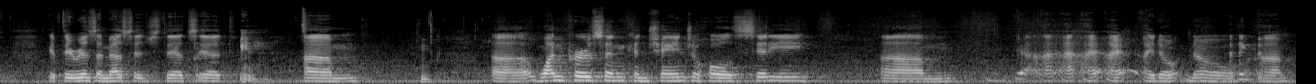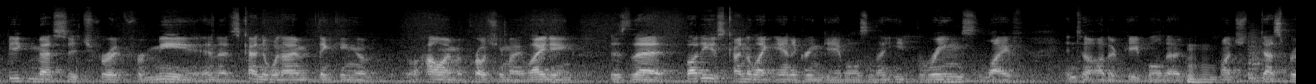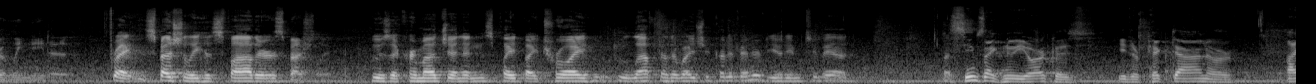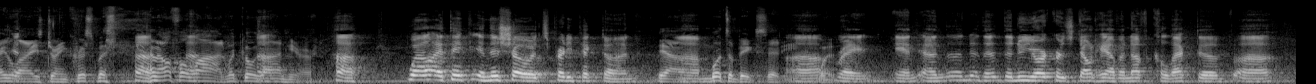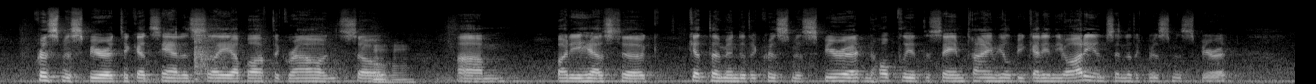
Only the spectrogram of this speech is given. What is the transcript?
if there is a message, that's it. Um, uh, one person can change a whole city. Um, yeah, I, I, I, I don't know. I think the Um, big message for it for me, and that's kind of what I'm thinking of, or how I'm approaching my lighting, is that Buddy is kind of like Anne of Green Gables, and that he brings life into other people that mm-hmm. much desperately need it, Right, especially his father, especially. who's a curmudgeon and is played by Troy, who who left, otherwise you could have interviewed him, too bad. It seems like New York is either picked on or idolized during Christmas an awful lot. What goes on here? Well, I think in this show, it's pretty picked on. Yeah, well, a big city. Uh, Right, and, and the, the- the New Yorkers don't have enough collective uh, Christmas spirit to get Santa's sleigh up off the ground, so, um, but he has to get them into the Christmas spirit, and hopefully at the same time, he'll be getting the audience into the Christmas spirit.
